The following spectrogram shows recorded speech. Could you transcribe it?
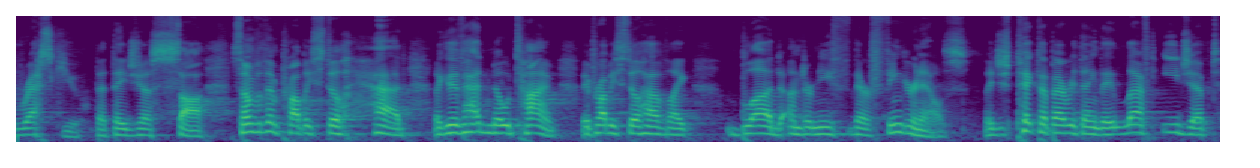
rescue that they just saw. Some of them probably still had, like they've had no time. They probably still have like blood underneath their fingernails. They just picked up everything. They left Egypt,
